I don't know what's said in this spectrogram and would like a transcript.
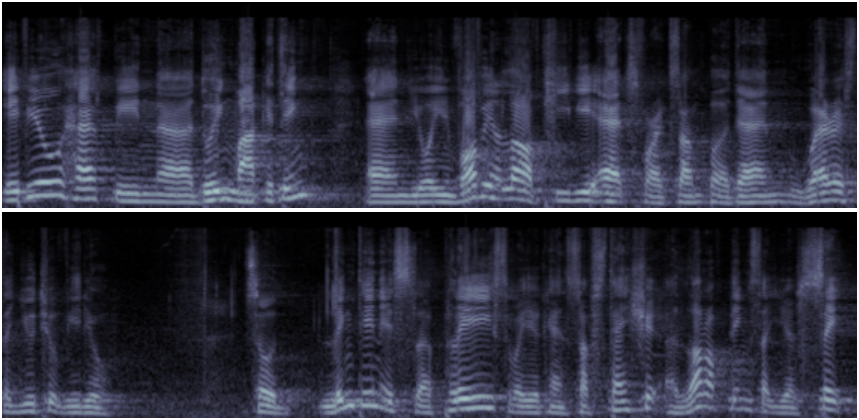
If you have been uh, doing marketing and you're involved in a lot of TV ads, for example, then where is the YouTube video? So LinkedIn is a place where you can substantiate a lot of things that you have said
